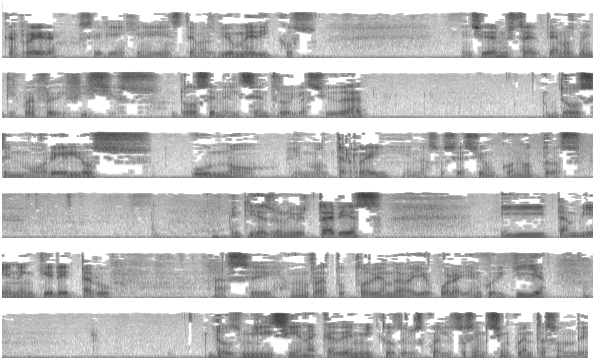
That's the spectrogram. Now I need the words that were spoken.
carrera, sería Ingeniería en Sistemas Biomédicos en Ciudad Universitaria tenemos 24 edificios, dos en el centro de la ciudad, dos en Morelos, uno en Monterrey, en asociación con otras entidades universitarias, y también en Querétaro. Hace un rato todavía andaba yo por allá en Juriquilla. 2.100 académicos, de los cuales 250 son de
